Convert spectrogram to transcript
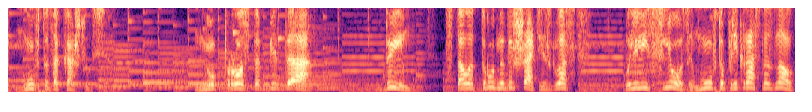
Муфта закашлялся. Ну просто беда. Дым. Стало трудно дышать, из глаз полились слезы. Муфта прекрасно знал,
